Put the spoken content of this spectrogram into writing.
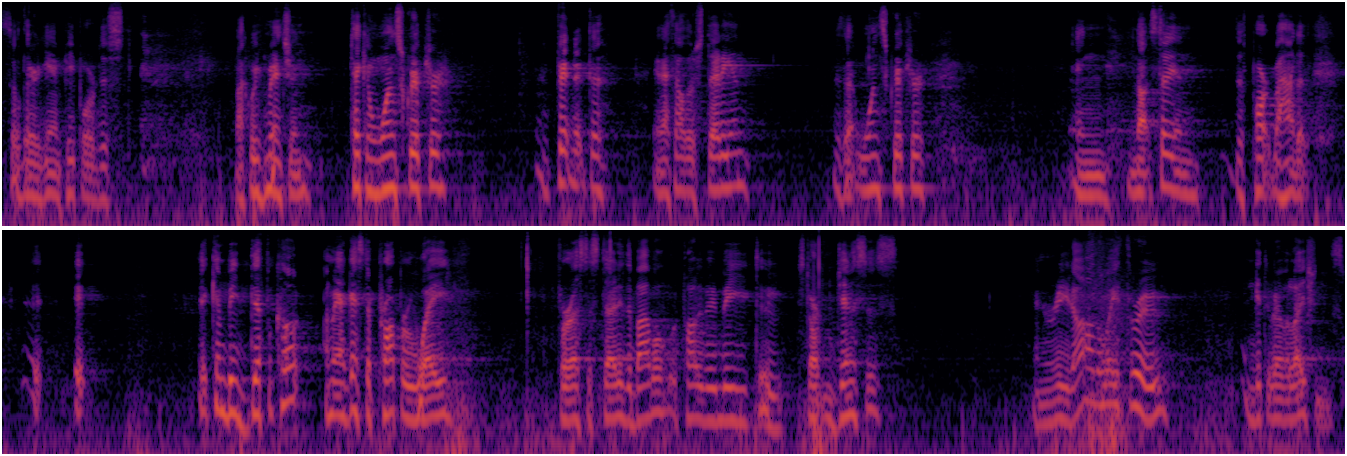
So there again, people are just like we've mentioned, taking one scripture and fitting it to, and that's how they're studying. Is that one scripture and not studying the part behind it. It, it, it can be difficult. I mean, I guess the proper way for us to study the Bible would probably be to start in Genesis and read all the way through and get to Revelations,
